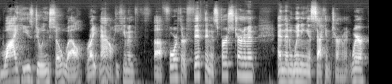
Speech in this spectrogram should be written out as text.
why he's doing so well right now. He came in uh, fourth or fifth in his first tournament, and then winning his second tournament, where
